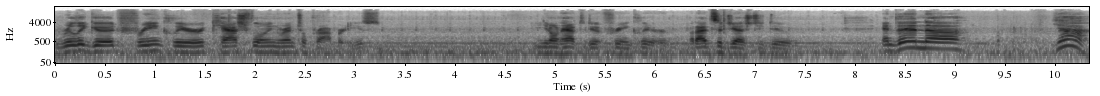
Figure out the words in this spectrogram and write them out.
really good, free and clear, cash flowing rental properties. You don't have to do it free and clear, but I'd suggest you do. And then, uh, yeah,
